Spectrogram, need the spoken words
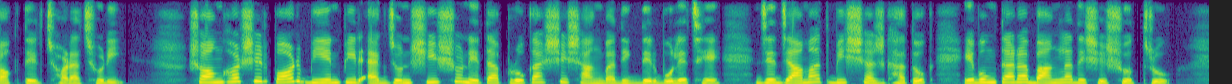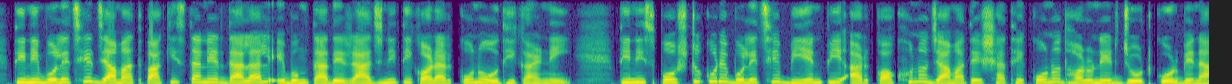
রক্তের ছড়াছড়ি। সংঘর্ষের পর বিএনপির একজন শীর্ষ নেতা প্রকাশ্যে সাংবাদিকদের বলেছে যে জামাত বিশ্বাসঘাতক এবং তারা বাংলাদেশের শত্রু। তিনি বলেছে, জামাত পাকিস্তানের দালাল এবং তাদের রাজনীতি করার কোনো অধিকার নেই। তিনি স্পষ্ট করে বলেছে, বিএনপি আর কখনো জামাতের সাথে কোনো ধরনের জোট করবে না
